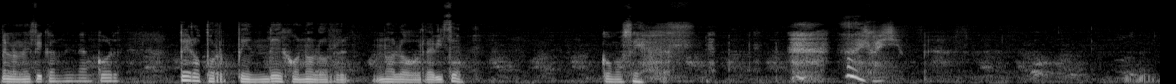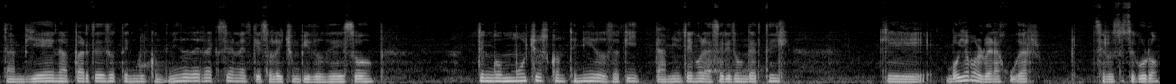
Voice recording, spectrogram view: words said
me lo notificaron en Anchor, pero por pendejo no lo, no lo revisé. Como sea. Ay, ay. También, aparte de eso, tengo el contenido de reacciones, que solo he hecho un video de eso. Tengo muchos contenidos aquí. También tengo la serie de Undertale, que voy a volver a jugar. Se los aseguro,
